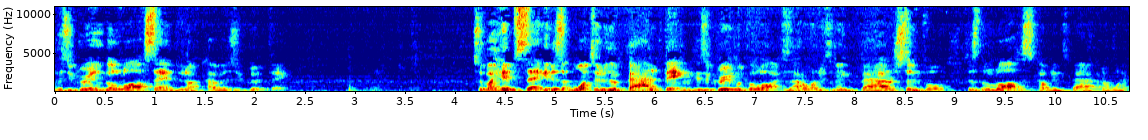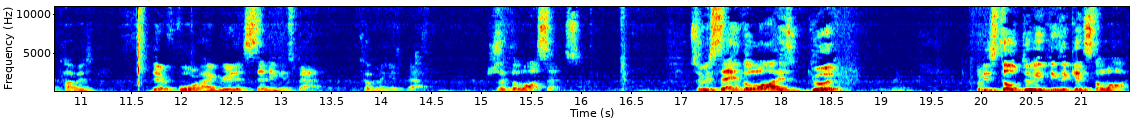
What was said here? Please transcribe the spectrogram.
He's agreeing the law saying do not covet is a good thing. So by him saying he doesn't want to do the bad thing, he's agreeing with the law. He says, I don't want to do something bad or sinful because the law says coveting is bad. I don't want to covet. Therefore, I agree that sinning is bad. Coveting is bad. Just like the law says. So he's saying the law is good, but he's still doing things against the law.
